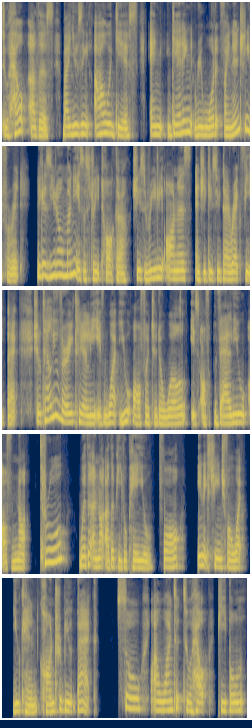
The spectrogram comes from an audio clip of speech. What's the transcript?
to help others by using our gifts and getting rewarded financially for it because, you know, money is a straight talker. She's really honest and she gives you direct feedback. She'll tell you very clearly if what you offer to the world is of value, of not through whether or not other people pay you for in exchange for what you can contribute back. So I wanted to help people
